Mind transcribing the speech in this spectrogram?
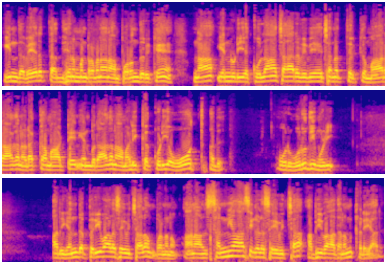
இந்த வேரத்தை அத்தியனம் பண்ணுறவனா நான் பிறந்திருக்கேன். நான் என்னுடைய குலாச்சார விவேச்சனத்திற்கு மாறாக நடக்க மாட்டேன் என்பதாக நாம் அளிக்கக்கூடிய ஓத் அது. ஒரு உறுதிமொழி. அது எந்த பெரிவாளை சேவிச்சாலும் பண்ணணும். ஆனால் சந்நியாசிகளை சேவிச்சா அபிவாதனம் கிடையாது.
